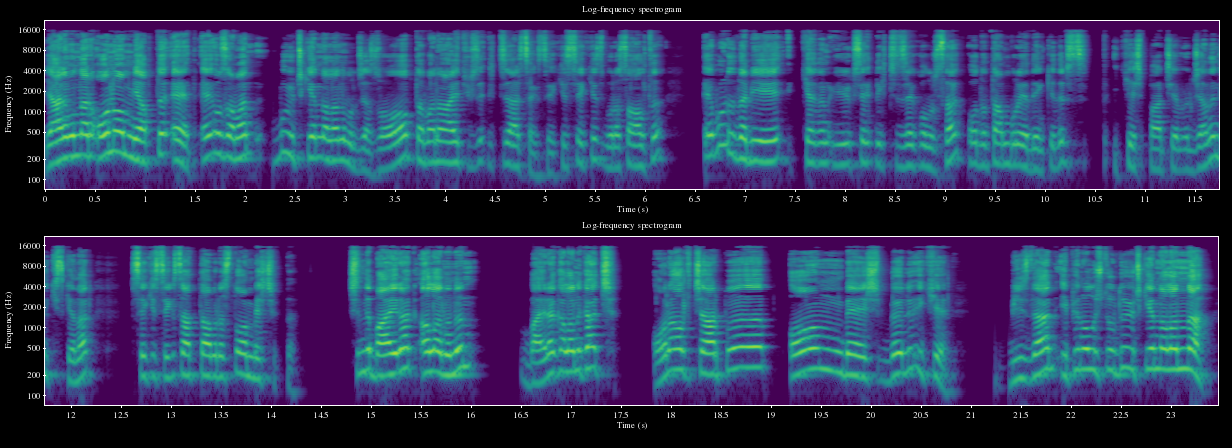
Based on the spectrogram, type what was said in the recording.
Yani bunlar 10 ohm yaptı. Evet. E o zaman bu üçgenin alanı bulacağız. Hop tabana ait yükseklik çizersek 8 8 burası 6. E burada da bir kenar yükseklik çizecek olursak o da tam buraya denk gelir. İki eş parçaya böleceğinden ikiz kenar 8 8 hatta burası da 15 çıktı. Şimdi bayrak alanının bayrak alanı kaç? 16 çarpı 15 bölü 2. Bizden ipin oluşturduğu üçgenin alanına.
